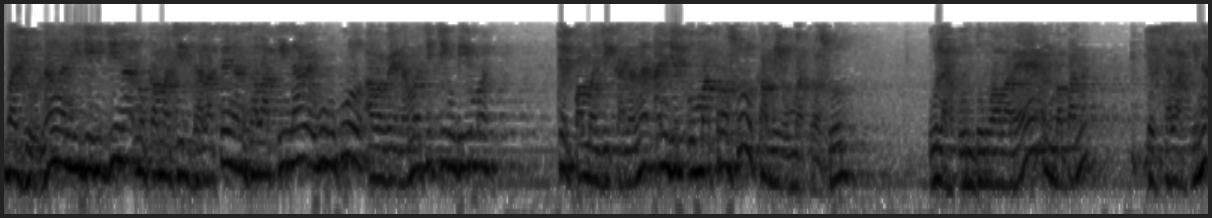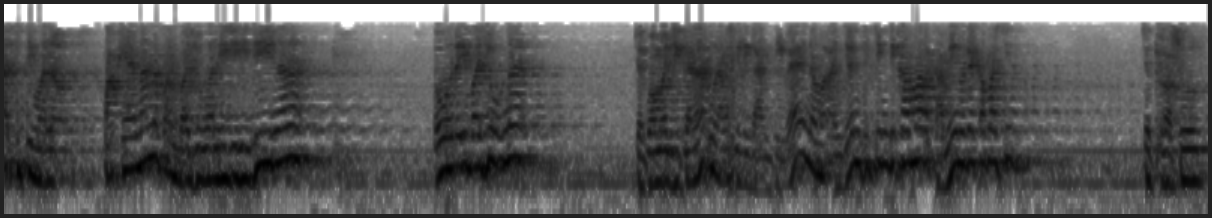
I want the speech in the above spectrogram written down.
Baju nangan hiji hijina nu ka masjid salat ngan salakina we wungkul awewe nama cicing di imah. Cek pamajikanana anjir umat rasul kami umat rasul. Ulah untung wawarean bapana. di mana? Pakaian baju hijina oh, baju majikan ganti nama anjan kucing di kamar. Kami mereka masjid cek Rasul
